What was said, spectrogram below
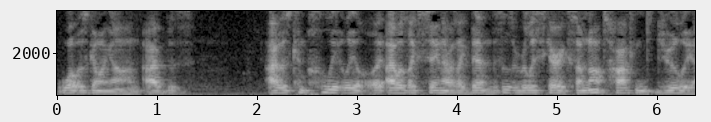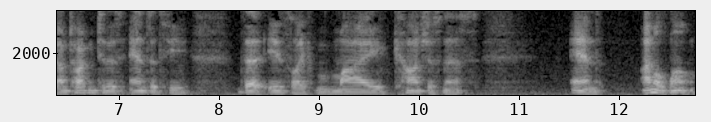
what was going on I was I was completely I was like sitting there I was like then this is really scary because I'm not talking to Julie I'm talking to this entity that is like my consciousness and I'm alone.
